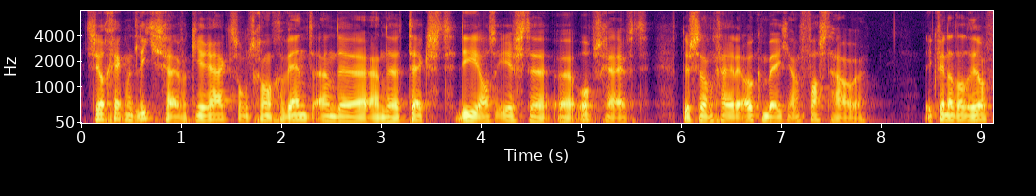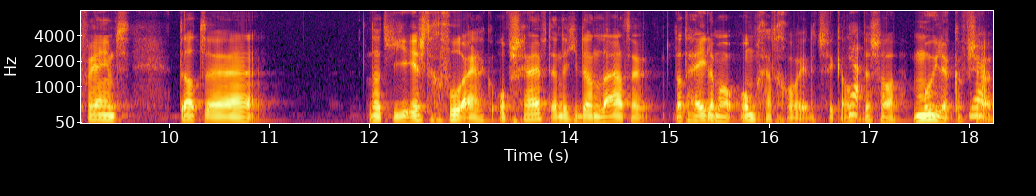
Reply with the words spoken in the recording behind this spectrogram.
het is heel gek met liedjes schrijven. Ook je raakt soms gewoon gewend aan de, aan de tekst die je als eerste uh, opschrijft. Dus dan ga je er ook een beetje aan vasthouden. Ik vind dat altijd heel vreemd dat, uh, dat je je eerste gevoel eigenlijk opschrijft en dat je dan later dat helemaal om gaat gooien. Dat vind ik altijd ja. best wel moeilijk of ja. zo.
